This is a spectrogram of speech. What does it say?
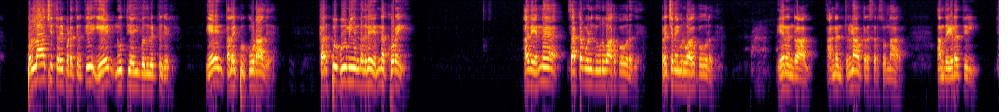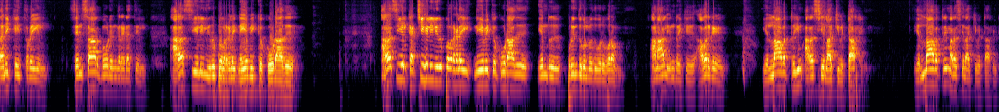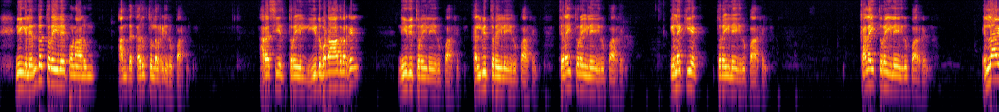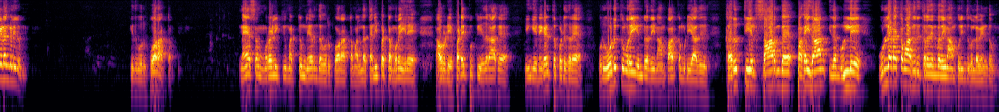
பொள்ளாச்சி திரைப்படத்திற்கு ஏன் நூத்தி ஐம்பது வெட்டுகள்? ஏன் தலைப்பு கூடாது? கற்பு பூமி என்பதிலே என்ன குறை? அது என்ன சட்டம் ஒழுங்கு உருவாக போகிறது? பிரச்சனை உருவாக போகிறது. ஏனென்றால் அண்ணன் திருநாவுக்கரசர் சொன்னார் அந்த இடத்தில் தணிக்கை துறையில் சென்சார் போர்டு என்கிற இடத்தில் அரசியலில் இருப்பவர்களை நியமிக்க கூடாது. அரசியல் கட்சிகளில் இருப்பவர்களை நியமிக்க கூடாது என்று புரிந்து கொள்வது ஒரு புறம். ஆனால் இன்றைக்கு அவர்கள் எல்லாவற்றையும் அரசியலாக்கிவிட்டார்கள் எல்லாவற்றையும் அரசியலாக்கி விட்டார்கள் நீங்கள் எந்த துறையிலே போனாலும் அந்த கருத்துள்ளவர்கள் இருப்பார்கள். அரசியல் துறையில் ஈடுபடாதவர்கள் நீதித்துறையிலே இருப்பார்கள். கல்வித்துறையிலே இருப்பார்கள். திரைத்துறையிலே இருப்பார்கள். இலக்கிய துறையிலே இருப்பார்கள். கலைத்துறையிலே இருப்பார்கள். எல்லா இடங்களிலும் இது ஒரு போராட்டம். நேசம் முரளிக்கு மட்டும் நேர்ந்த ஒரு போராட்டம் அல்ல. தனிப்பட்ட முறையிலே அவருடைய படைப்புக்கு எதிராக இங்கே நிகழ்த்தப்படுகிற ஒரு ஒடுக்குமுறை என்றதை நாம் பார்க்க முடியாது. கருத்தியல் சார்ந்த பகைதான் இதன் உள்ளே உள்ளடக்கமாக இருக்கிறது என்பதை நாம் புரிந்து கொள்ள வேண்டும்.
